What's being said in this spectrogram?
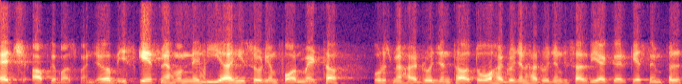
एच आपके पास बन जाएगा। अब इस केस में हमने लिया ही सोडियम फॉर्मेट था और उसमें हाइड्रोजन था तो वो हाइड्रोजन हाइड्रोजन के साथ रिएक्ट करके सिंपल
